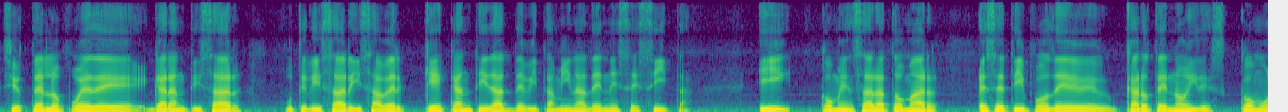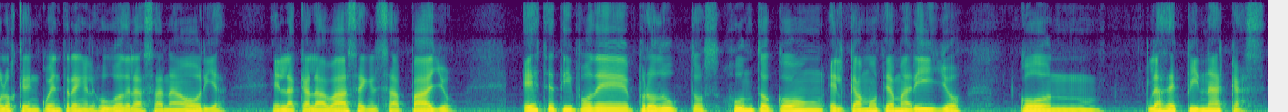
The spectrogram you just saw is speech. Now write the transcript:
Si usted lo puede garantizar, utilizar y saber qué cantidad de vitamina D necesita y comenzar a tomar ese tipo de carotenoides como los que encuentra en el jugo de la zanahoria, en la calabaza, en el zapallo. Este tipo de productos junto con el camote amarillo, con las espinacas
